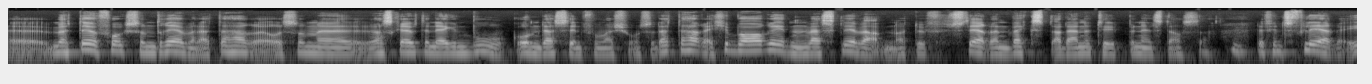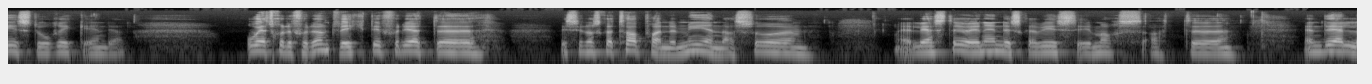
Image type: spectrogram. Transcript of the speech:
uh, møtte jeg jo folk som drev med dette her, og som eh, har skrevet en egen bok om desinformasjon. Så dette her er ikke bare i den vestlige verden at du ser en vekst av denne typen instanser. Mm. Det finnes flere i storriket India. Og jeg tror det er fordømt viktig, fordi at hvis vi nå skal ta pandemien, da, så jeg leste jo i en indisk avis i mars at en del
